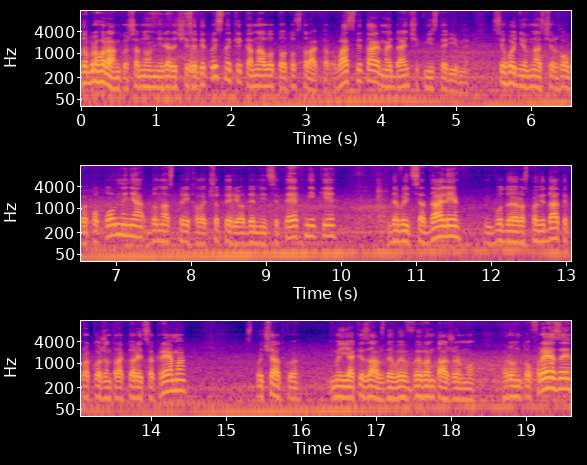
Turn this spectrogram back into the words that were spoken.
Доброго ранку, шановні глядачі та підписники каналу Тотус Трактор. Вас вітає майданчик міста Рівне. Сьогодні в нас чергове поповнення. До нас приїхало 4 одиниці техніки. Дивіться далі. Буду розповідати про кожен тракторець окремо. Спочатку ми, як і завжди, вивантажуємо ґрунтофрези.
